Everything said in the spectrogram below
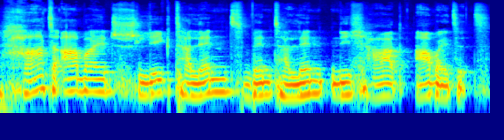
Harte Arbeit schlägt Talent, wenn Talent nicht hart arbeitet.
